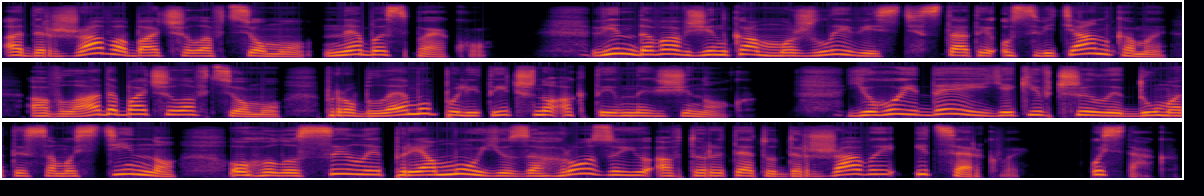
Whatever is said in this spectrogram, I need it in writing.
а держава бачила в цьому небезпеку. Він давав жінкам можливість стати освітянками, а влада бачила в цьому проблему політично активних жінок. Його ідеї, які вчили думати самостійно, оголосили прямою загрозою авторитету держави і церкви. Ось так.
